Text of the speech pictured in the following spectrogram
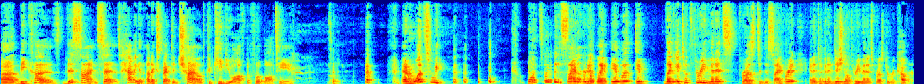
Uh, because this sign says having an unexpected child could keep you off the football team. and once we once we deciphered it, like it was it like it took three minutes for us to decipher it, and it took an additional three minutes for us to recover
